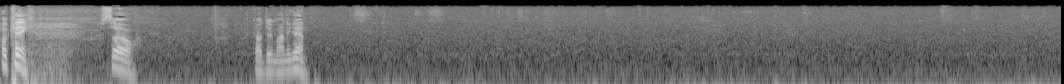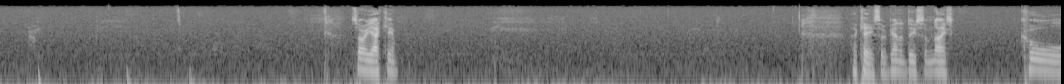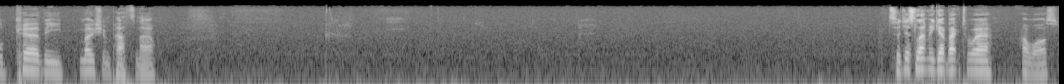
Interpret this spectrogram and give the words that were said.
Okay, so gotta do mine again. Sorry, Yakim. Okay, so we're going to do some nice, cool, curvy motion paths now. So just let me get back to where I was.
